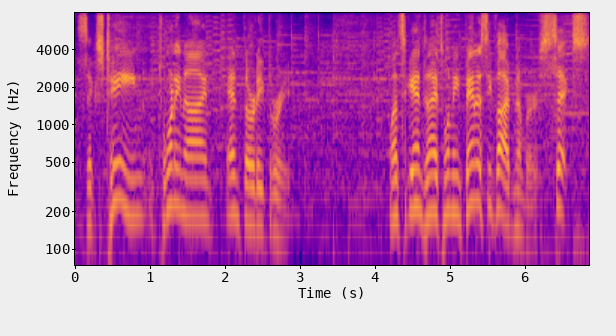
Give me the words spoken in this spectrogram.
16, 29, and 33. Once again, tonight's winning Fantasy 5 numbers 6,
